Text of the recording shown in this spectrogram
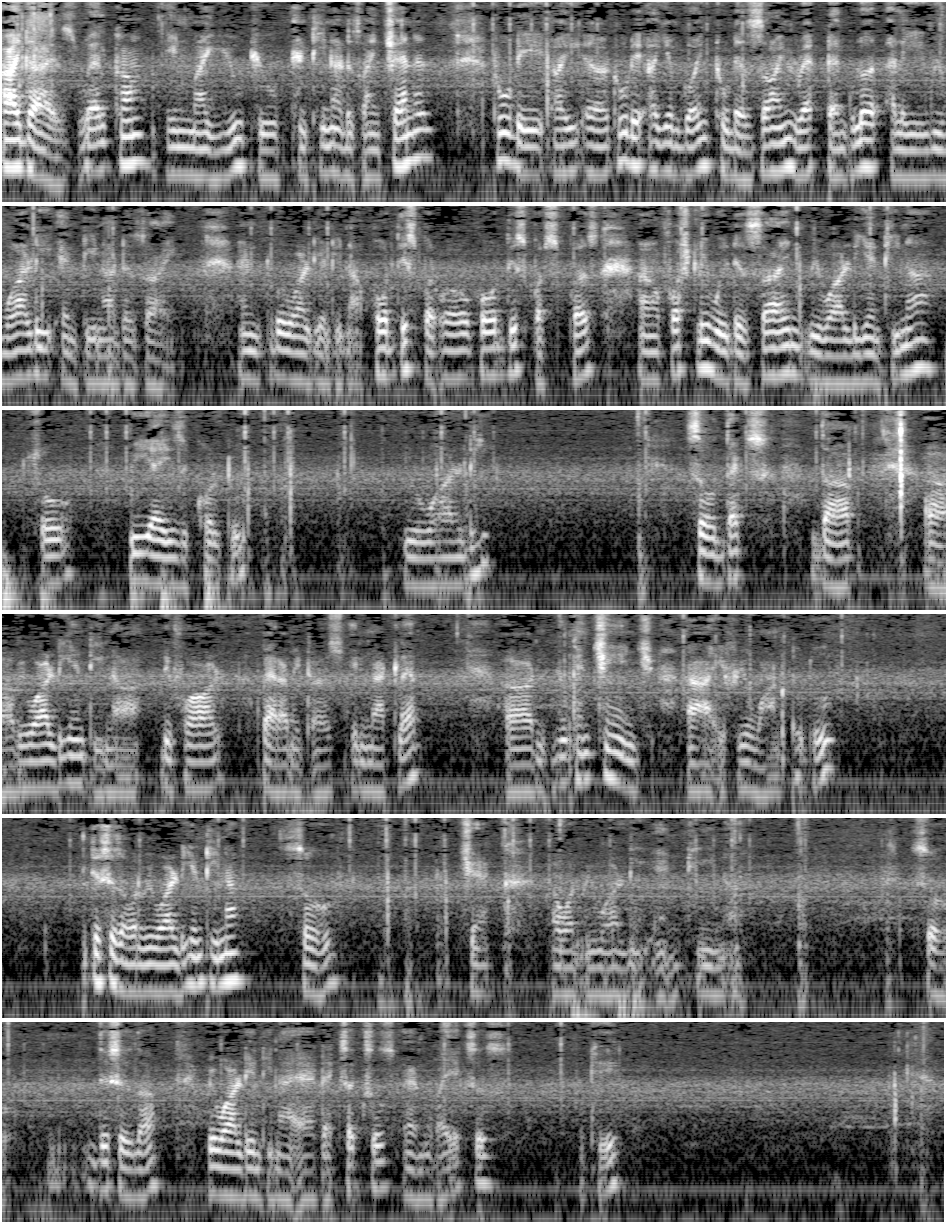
Hi guys, welcome in my YouTube antenna design channel. Today I uh, today I am going to design rectangular array Vivaldi antenna design and Vivaldi antenna. For this per uh, for this purpose, uh, firstly we design Vivaldi antenna. So Vi is equal to Vivaldi. So that's the uh, Vivaldi antenna default parameters in MATLAB. Uh, you can change uh, if you want to do. This is our Vivaldi antenna so check our Vivaldi antenna so this is the Vivaldi antenna at x-axis and y-axis. Okay.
